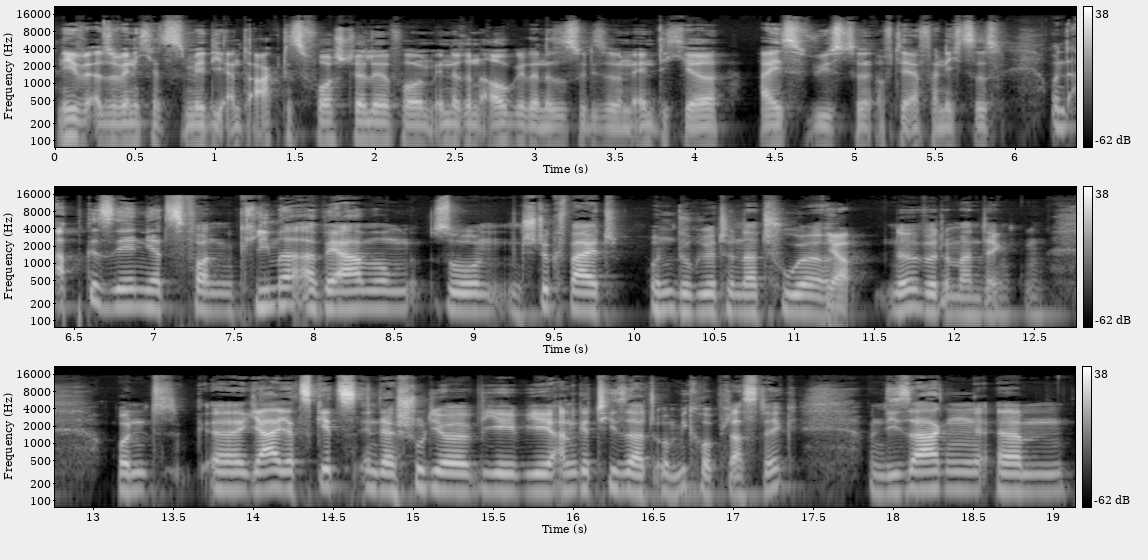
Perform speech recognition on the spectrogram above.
Nee, also wenn ich jetzt mir die Antarktis vorstelle vor dem inneren Auge, dann ist es so diese unendliche Eiswüste, auf der einfach nichts ist. Und abgesehen jetzt von Klimaerwärmung, so ein Stück weit unberührte Natur, ja. ne, würde man denken. Und äh, ja, jetzt geht's in der Studie, wie, wie angeteasert, um Mikroplastik. Und die sagen, ähm,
